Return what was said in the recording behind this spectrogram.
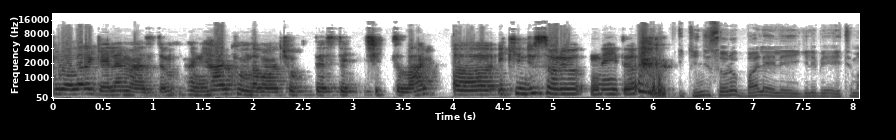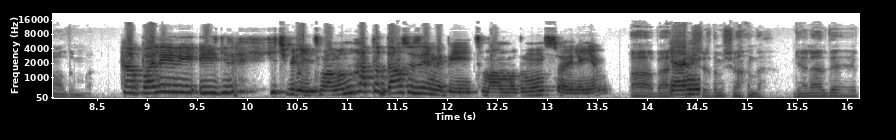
buralara gelemezdim. Hani her konuda bana çok destek çıktılar. Ee, İkinci soru neydi? İkinci soru bale ile ilgili bir eğitim aldın mı? Ha, bale ile ilgili hiçbir eğitim almadım. Hatta dans üzerine bir eğitim almadım, onu söyleyeyim. Aa ben Yani- şaşırdım şu anda. Genelde hep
